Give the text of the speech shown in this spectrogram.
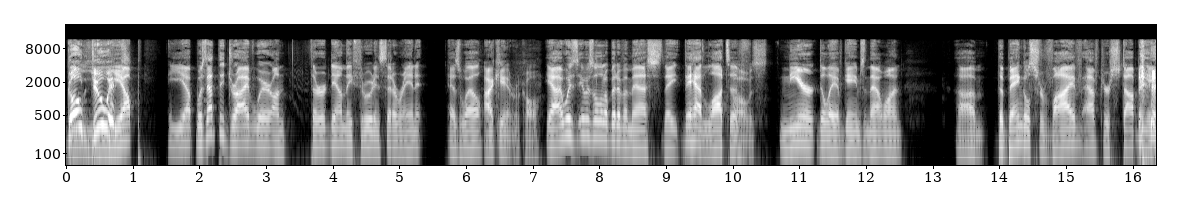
Go do it. Yep. Yep. Was that the drive where on third down they threw it instead of ran it as well? I can't recall. Yeah, it was it was a little bit of a mess. They they had lots of Oh, it was near delay of games in that one. Um, the Bengals survive after stopping a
